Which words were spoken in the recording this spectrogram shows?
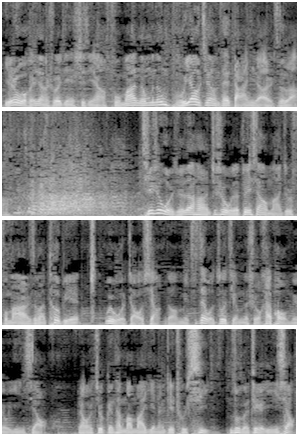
也是，我很想说一件事情啊，虎妈能不能不要这样再打你的儿子了？其实我觉得哈，就是我的对象嘛，就是福妈儿子嘛，特别为我着想的。每次在我做节目的时候，害怕我没有音效，然后就跟他妈妈演了这出戏，录了这个音效。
